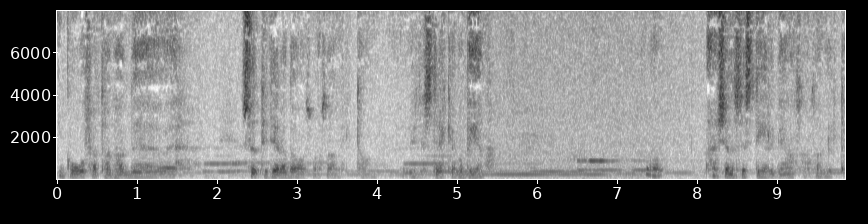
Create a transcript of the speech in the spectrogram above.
gå för att han hade eh, suttit hela dagen som han sa. Han ville, ta, ville sträcka på benen. Och han kände sig stel i benen så han ville ta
